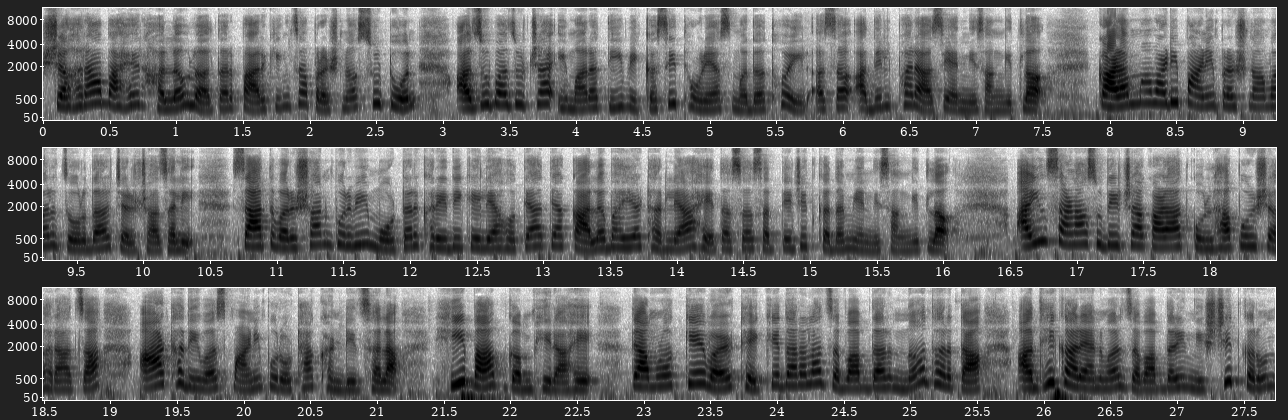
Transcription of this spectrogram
शहराबाहेर हलवलं तर पार्किंगचा प्रश्न सुटून आजूबाजूच्या इमारती विकसित होण्यास मदत होईल असं आदिल फरास यांनी सांगितलं. काळंबावाडी पाणी प्रश्नावर जोरदार चर्चा झाली. सात वर्षांपूर्वी मोटर खरेदी केल्या होत्या त्या कालबाह्य ठरल्या आहेत असं सत्यजित कदम यांनी सांगितलं. ऐन सणासुदीच्या काळात कोल्हापूर शहराचा आठ दिवस पाणी पुरवठा खंडित झाला. ही बाब गंभीर आहे. त्यामुळं केवळ ठेकेदाराला जबाबदार न धरता अधिकाऱ्यांवर जबाबदारी निश्चित करून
